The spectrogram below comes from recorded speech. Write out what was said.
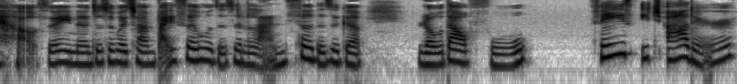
好，所以呢，就是会穿白色或者是蓝色的这个。 柔道服，face each other，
